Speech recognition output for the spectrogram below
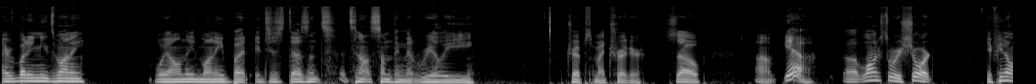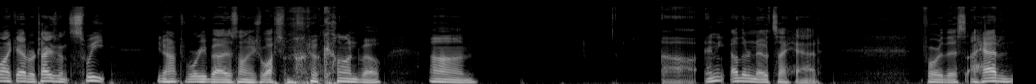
everybody needs money. We all need money, but it just doesn't. It's not something that really trips my trigger. So, um, yeah. Uh, long story short, if you don't like advertisements, sweet. You don't have to worry about it as long as you're watching Moto Convo. Um, uh, any other notes I had for this? I had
